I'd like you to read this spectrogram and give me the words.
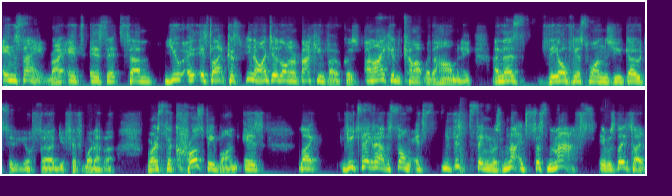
insane, right? It is it's um you it's like because you know I do a lot of backing vocals and I can come up with a harmony, and there's the obvious ones you go to, your third, your fifth, whatever. Whereas the Crosby one is like if you take it out of the song, it's this thing was not. It's just maths. It was it's like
